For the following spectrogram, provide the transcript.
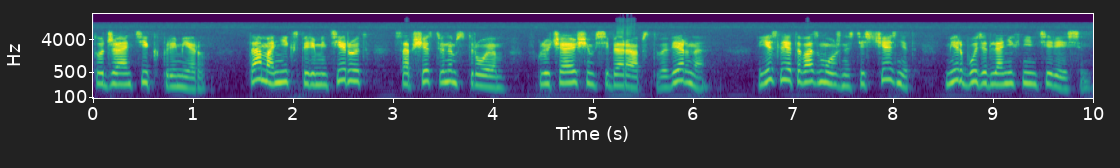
Тот же Антик, к примеру. Там они экспериментируют с общественным строем, включающим в себя рабство, верно? Если эта возможность исчезнет, мир будет для них неинтересен.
